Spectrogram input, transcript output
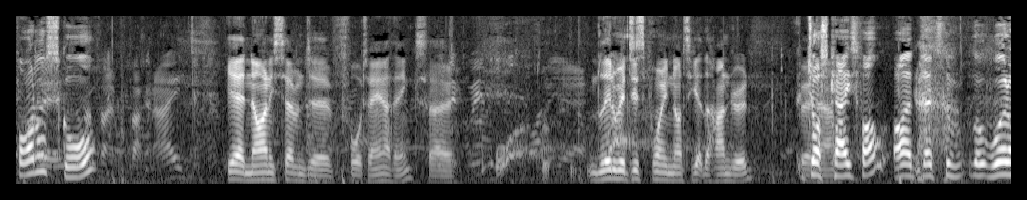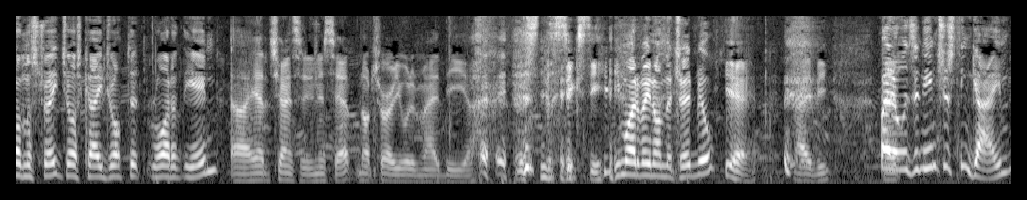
final score. Yeah, 97 to 14, I think. So a little bit disappointing not to get the 100. but, Josh um, Kay's fault. I, that's the, the word on the street. Josh Kay dropped it right at the end. Uh, he had a chance at intercept. Not sure he would have made the, uh, the, the 60. He might have been on the treadmill. Yeah, maybe. But it was an interesting game.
